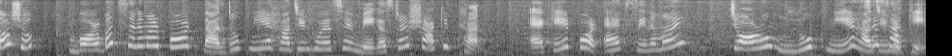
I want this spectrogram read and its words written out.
দর্শক বরবাদ সিনেমার পর তাণ্ডব নিয়ে হাজির হয়েছে মেগাস্টার শাকিব খান। একের পর এক সিনেমায় চরম লুক নিয়ে হাজির সাকিব।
